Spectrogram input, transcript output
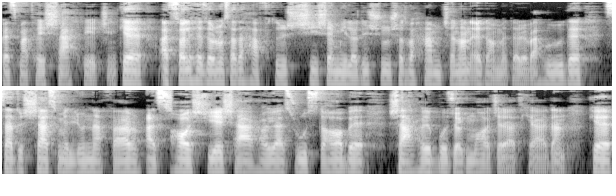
قسمت های شهری چین که از سال 1976 میلادی شروع شد و همچنان ادامه داره و حدود 160 میلیون نفر از حاشیه شهرهای از روستاها به شهرهای بزرگ مهاجرت کردن که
